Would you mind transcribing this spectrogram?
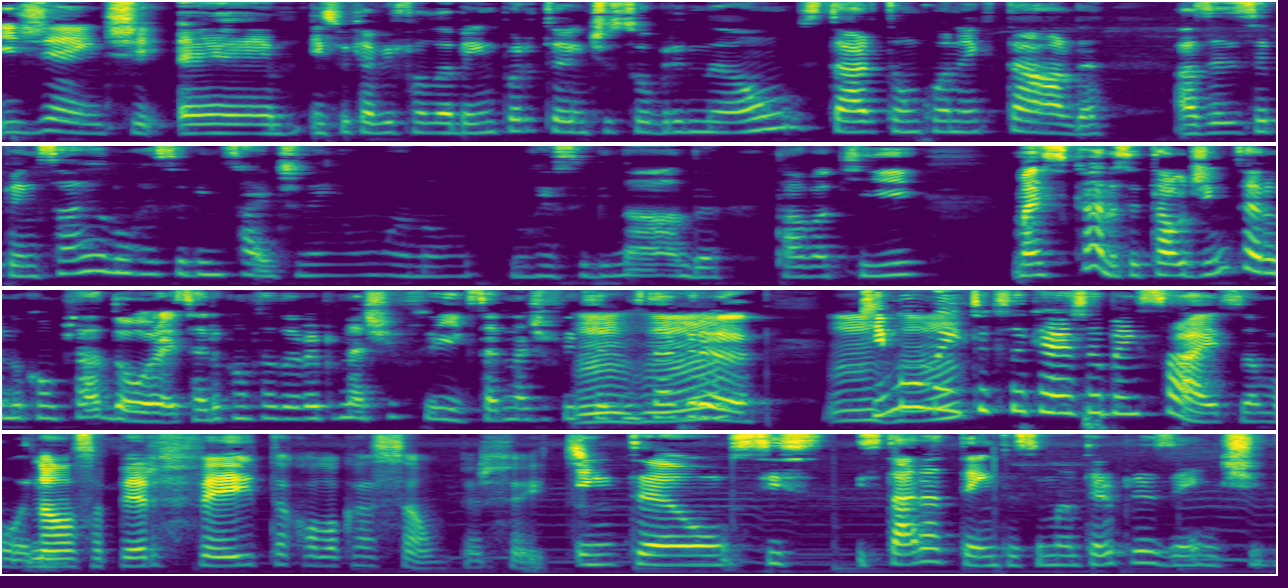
E, gente, é, isso que a Vi falou é bem importante sobre não estar tão conectada. Às vezes você pensa, ah, eu não recebi insight nenhum, eu não, não recebi nada, tava aqui. Mas, cara, você tá o dia inteiro no computador, aí sai do computador e vai pro Netflix, sai do Netflix e vai pro Uhum. Instagram. Uhum. Que momento que você quer receber insights, amor? Nossa, perfeita colocação. Perfeito. Então, se estar atenta, se manter presente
